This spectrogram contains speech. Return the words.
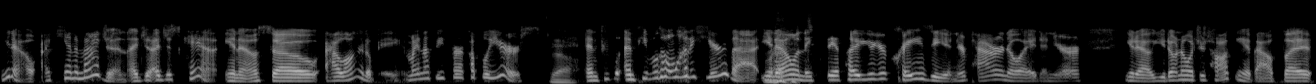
you know, I can't imagine. I, ju- I just can't, you know. So how long it'll be? It might not be for a couple of years. Yeah. And people and people don't want to hear that, you know, and they they tell you you're crazy and you're paranoid and you're, you know, you don't know what you're talking about. But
